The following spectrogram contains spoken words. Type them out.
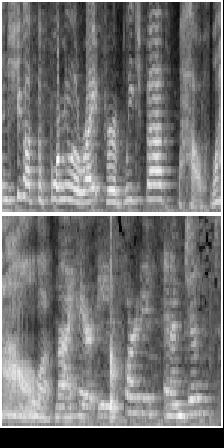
And she got the formula right for a bleach bath? Wow, wow. My hair is parted and I'm just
